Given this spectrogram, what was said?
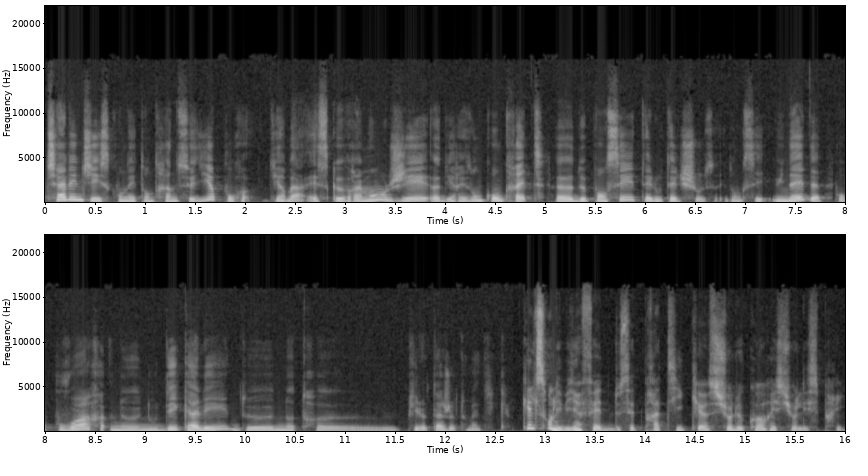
challenger ce qu'on est en train de se dire pour dire bah, est-ce que vraiment j'ai des raisons concrètes de penser telle ou telle chose. Et donc c'est une aide pour pouvoir nous décaler de notre pilotage automatique. Quels sont les bienfaits de cette pratique sur le corps et sur l'esprit?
